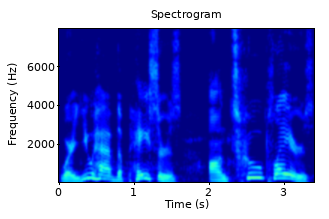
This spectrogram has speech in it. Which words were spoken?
where you have the Pacers on two players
